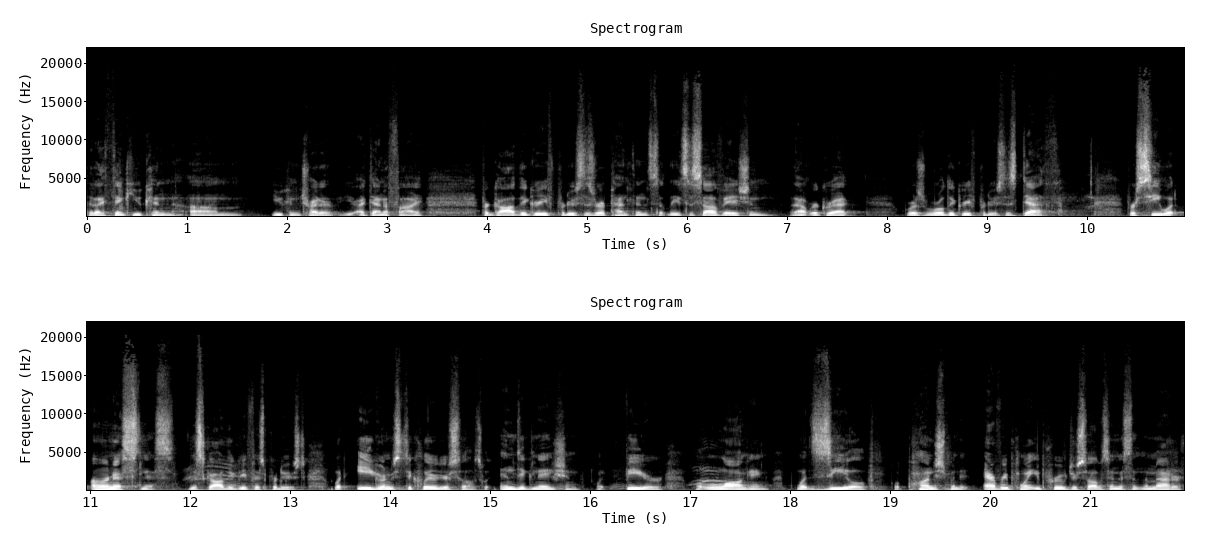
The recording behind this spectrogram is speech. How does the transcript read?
that I think you can, um, you can try to identify. For godly grief produces repentance that leads to salvation without regret, whereas worldly grief produces death. For see what earnestness this godly grief has produced, what eagerness to clear yourselves, what indignation, what fear, what longing, what zeal, what punishment. At every point you proved yourselves innocent in the matter.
